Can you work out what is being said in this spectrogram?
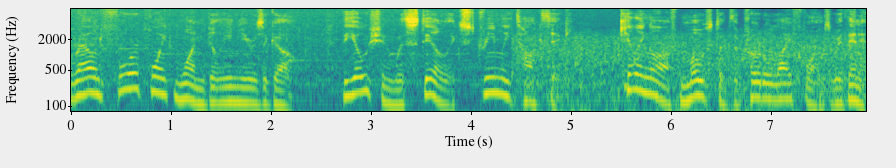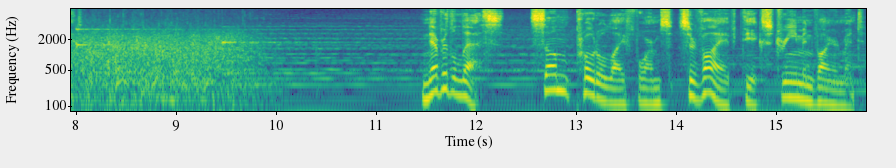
Around 4.1 billion years ago, the ocean was still extremely toxic, killing off most of the proto-life forms within it. Nevertheless, some proto-life forms survived the extreme environment.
